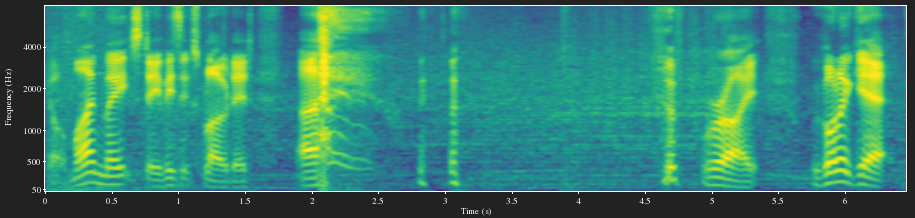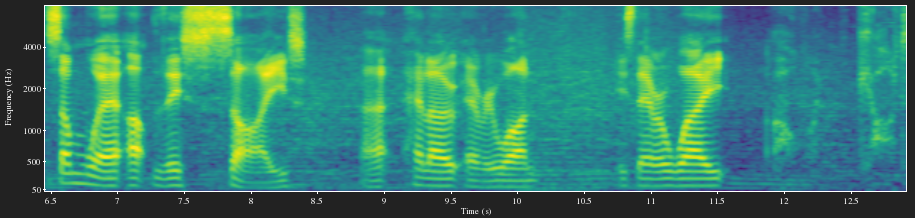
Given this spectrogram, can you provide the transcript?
Don't mind me. Stevie's exploded. Uh, right. We've got to get somewhere up this side. Uh, hello, everyone. Is there a way... Oh, my God.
